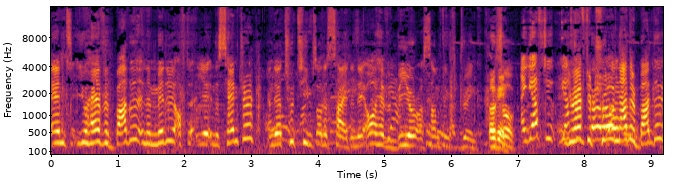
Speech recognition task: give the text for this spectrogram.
And you have a bottle in the middle of the, yeah, in the center, and there are two teams on the side, and they all have a beer or something to drink. Okay. So And you have to you have, you have to throw, throw another bottle,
